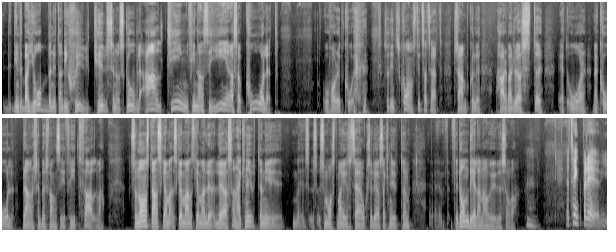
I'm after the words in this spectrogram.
det är inte bara jobben utan det är sjukhusen och skolan. Allting finansieras av kolet. Och har ett så det är inte så konstigt så att säga att Trump kunde harva röster ett år när kolbranschen befann sig i fritt fall. Va? Så någonstans ska man, ska man, ska man lösa den här knuten i, så måste man ju så att säga också lösa knuten eh, för de delarna av USA. Mm. Jag tänker på det,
